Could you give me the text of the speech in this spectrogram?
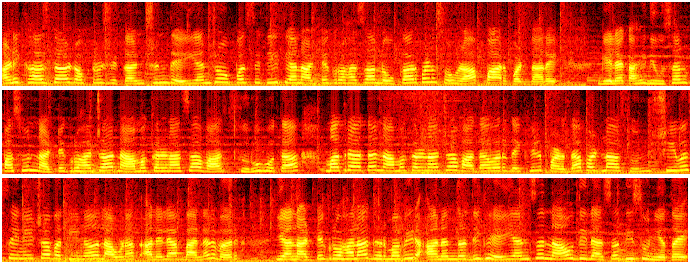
आणि खासदार डॉक्टर श्रीकांत शिंदे यांच्या उपस्थितीत या नाट्यगृहाचा लोकार्पण सोहळा पार पडणार आहे. गेल्या काही दिवसांपासून नाट्यगृहाच्या नामकरणाचा वाद सुरू होता. मात्र आता नामकरणाच्या वादावर देखील पडदा पडला असून शिवसेनेच्या वतीनं लावण्यात आलेल्या बॅनरवर या नाट्यगृहाला धर्मवीर आनंद दिघे यांचं नाव दिल्याचं दिसून येत आहे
